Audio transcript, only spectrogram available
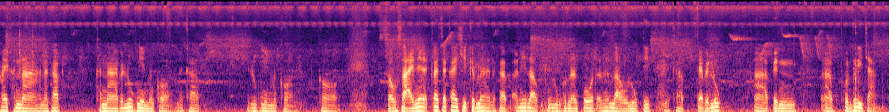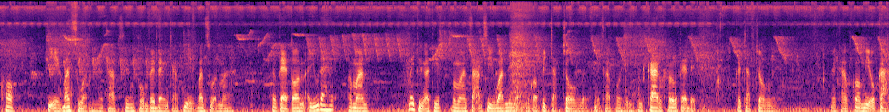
ให้คณานะครับคณาเป็นลูกนินมังกรนะครับ เป็นลูกนินมาก่อนก็สองสายเนี่ยก็จะใกล้ชิดกันมากนะครับ อันนี้เราลุงกำนันโป๊ตอันนั้นเราลุงติ๊กนะครับแต่เป็นลูกอ่าเป็นผลผลิตจากคอก พี่เอกบ้านสวนนะครับ ซึ่งผมไปแบ่งจากพี่เอกบ้านสวนมา ตั้งแต่ตอนอายุได้ประมาณไม่ถึงอาทิตย์ประมาณ 3-4 วันนี่แหละผมก็ไปจับจองเลยนะครับพอเห็นผลการเขาตั้งแต่เด็กก็จับจองเลยนะครับก็มีโอกาส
